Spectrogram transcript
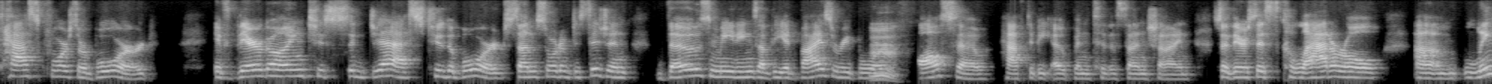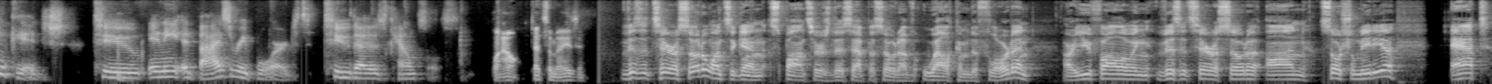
task force or board if they're going to suggest to the board some sort of decision, those meetings of the advisory board mm. also have to be open to the sunshine. So there's this collateral um, linkage to any advisory boards to those councils. Wow, that's amazing. Visit Sarasota once again sponsors this episode of Welcome to Florida. And are you following Visit Sarasota on social media? at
